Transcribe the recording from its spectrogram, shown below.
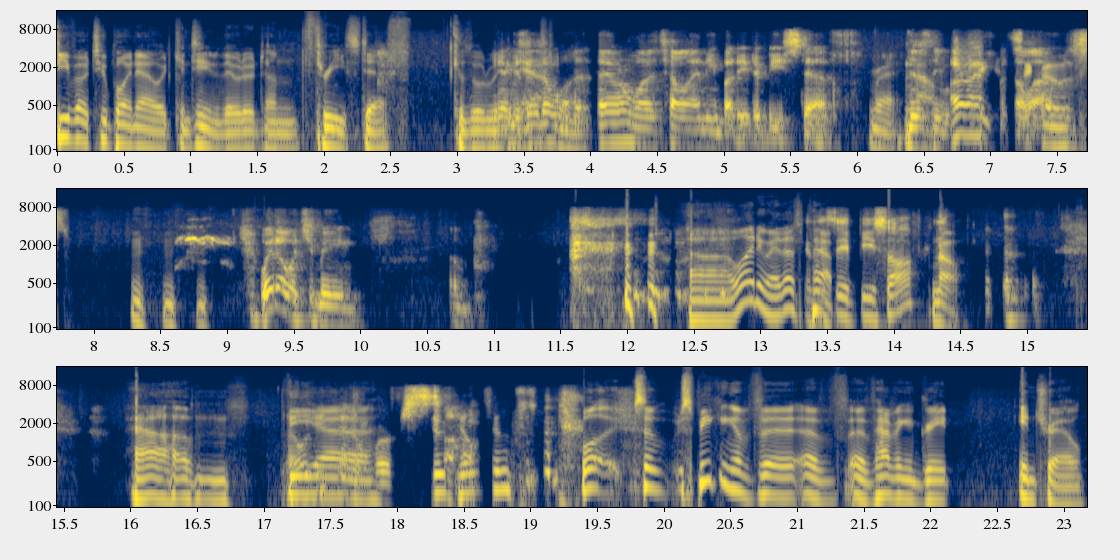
Devo 2.0 had continued, they would have done three stiff because it Yeah, because they don't want to, they don't want to tell anybody to be stiff. Right. No. All right, wouldn't allow it. sickos. We know what you mean. Uh, well, anyway, that's Can they say be soft? No. Um, the be uh, worse. Due well, so speaking of uh, of of having a great intro,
